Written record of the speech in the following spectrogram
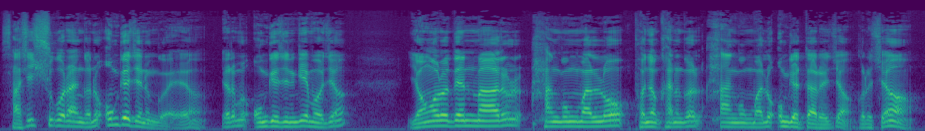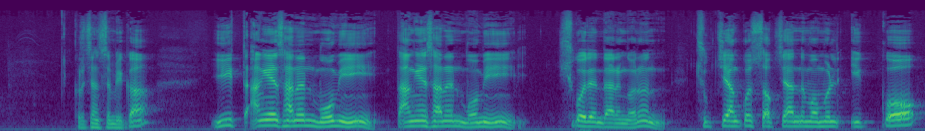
사실 휴거라는 거는 옮겨지는 거예요. 여러분 옮겨지는 게 뭐죠? 영어로 된 말을 한국말로 번역하는 걸 한국말로 옮겼다 그러죠. 그렇죠? 그렇지 않습니까? 이 땅에 사는 몸이 땅에 사는 몸이 휴거된다는 거는 죽지 않고 썩지 않는 몸을 입고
